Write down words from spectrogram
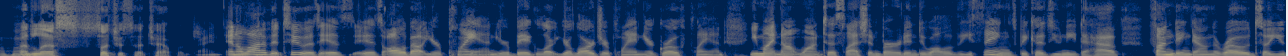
Mhm. unless such and such happens. Right. And a lot of it too is is is all about your plan, your big, your larger plan, your growth plan. You might not want to slash and burn and do all of these things because you need to have funding down the road. So you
